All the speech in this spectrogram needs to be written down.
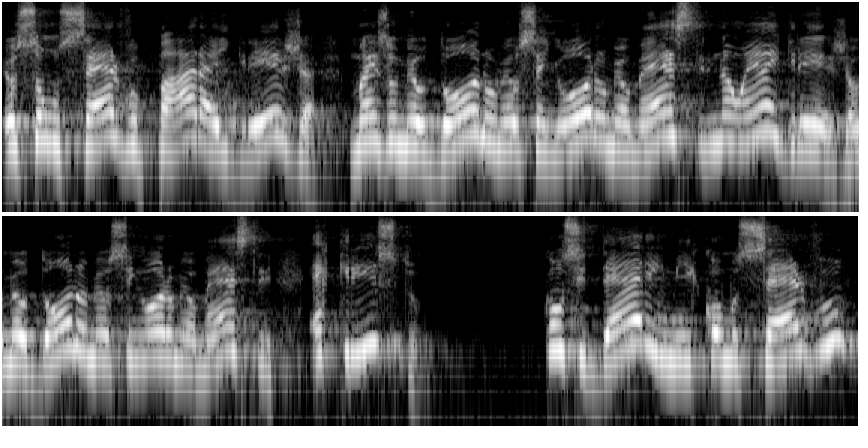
Eu sou um servo para a igreja, mas o meu dono, o meu senhor, o meu mestre não é a igreja. O meu dono, o meu senhor, o meu mestre é Cristo. Considerem-me como servo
